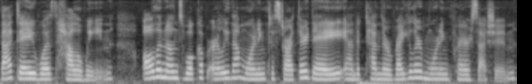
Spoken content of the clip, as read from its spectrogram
That day was Halloween. All the nuns woke up early that morning to start their day and attend their regular morning prayer session.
